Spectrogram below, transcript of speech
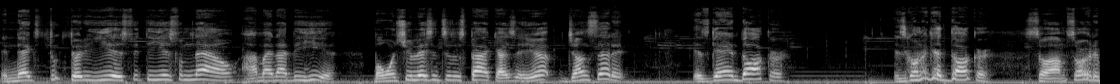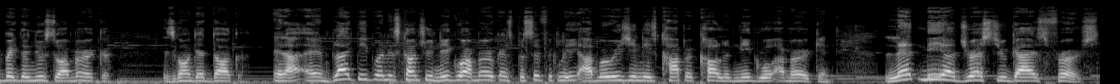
the next 30 years, 50 years from now, I might not be here. But once you listen to this podcast, say, yep, John said it. It's getting darker. It's gonna get darker. So I'm sorry to break the news to America. It's gonna get darker. And, I, and black people in this country, Negro American specifically, Aborigines, copper colored Negro American. Let me address you guys first.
